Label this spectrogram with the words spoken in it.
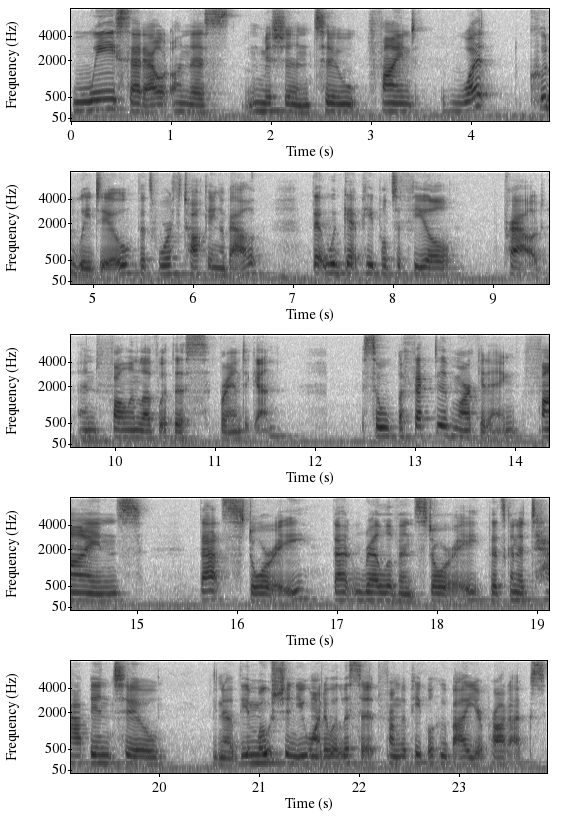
we set out on this mission to find what could we do that's worth talking about that would get people to feel proud and fall in love with this brand again? So, effective marketing finds that story, that relevant story that's going to tap into you know, the emotion you want to elicit from the people who buy your products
